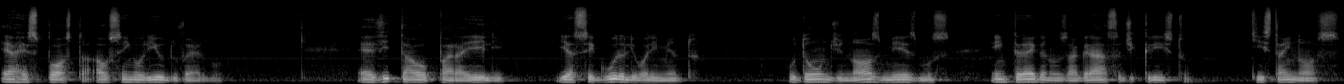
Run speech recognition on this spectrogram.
é a resposta ao senhorio do Verbo. É vital para Ele e assegura-lhe o alimento. O dom de nós mesmos entrega-nos a graça de Cristo que está em nós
